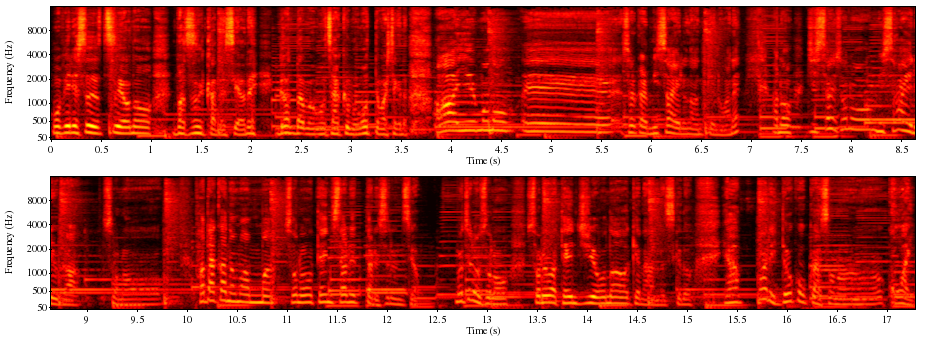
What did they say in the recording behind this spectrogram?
モビルスーツ用のバズーカですよね。ガンダムもザクも持ってましたけどああいうもの、えー、それからミサイルなんていうのはねあの実際そのミサイルがその裸のまんまその展示されてたりするんですよもちろんそのそれは展示用なわけなんですけどやっぱりどこかその怖い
